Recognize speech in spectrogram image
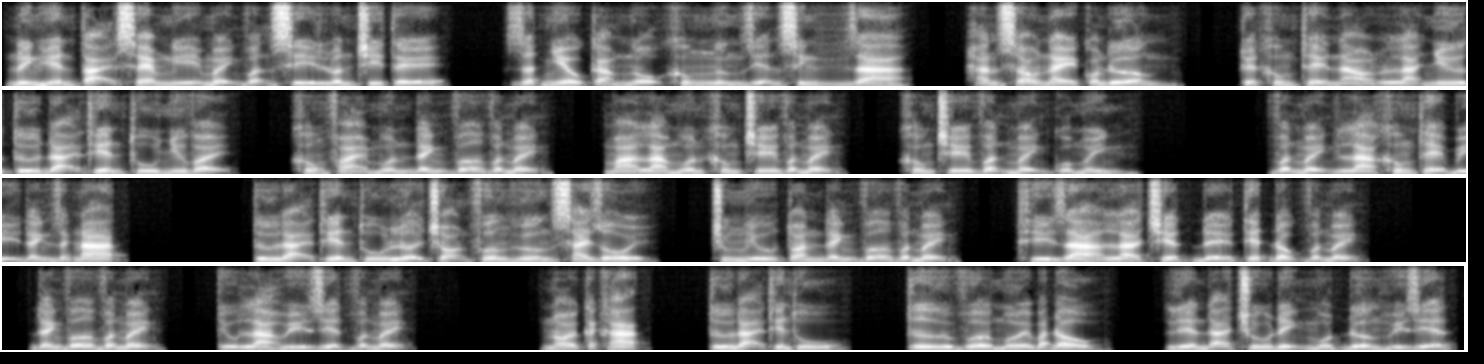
Ninh Hiên tại xem nghĩ mệnh vận xỉ luân chi tế, rất nhiều cảm ngộ không ngừng diễn sinh ra, hắn sau này con đường, tuyệt không thể nào là như tứ đại thiên thú như vậy, không phải muốn đánh vỡ vận mệnh, mà là muốn khống chế vận mệnh, khống chế vận mệnh của mình. Vận mệnh là không thể bị đánh rách nát. Tứ đại thiên thú lựa chọn phương hướng sai rồi, chúng lưu toàn đánh vỡ vận mệnh, thì ra là triệt để tiết độc vận mệnh. Đánh vỡ vận mệnh, tự là hủy diệt vận mệnh. Nói cách khác, tứ đại thiên thú, từ vừa mới bắt đầu, liền đã chú định một đường hủy diệt.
